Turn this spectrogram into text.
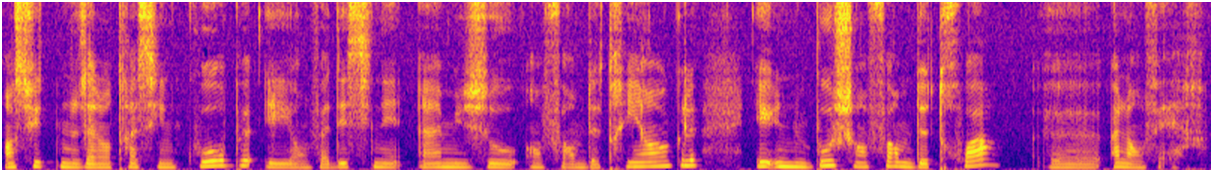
Ensuite, nous allons tracer une courbe et on va dessiner un museau en forme de triangle et une bouche en forme de 3 euh, à l'envers.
